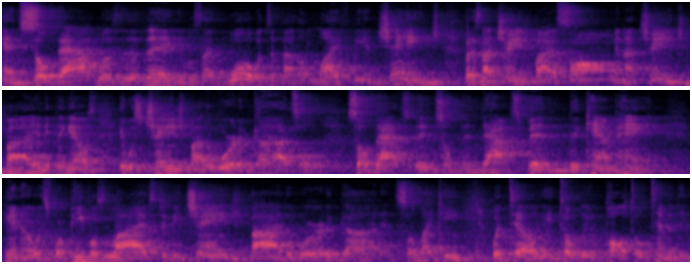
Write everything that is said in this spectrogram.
and so that was the thing. It was like, whoa, it's about a life being changed, but it's not changed by a song and not changed by mm-hmm. anything else. It was changed by the Word of God. So. So that's and so then that's been the campaign. You know, it's for people's lives to be changed by the word of God. And so like he would tell, he told Paul told Timothy,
